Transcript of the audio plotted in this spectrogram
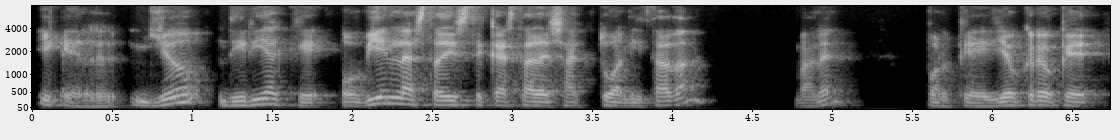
Iker, yo diría que o bien la estadística está desactualizada, ¿vale? Porque yo creo que,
